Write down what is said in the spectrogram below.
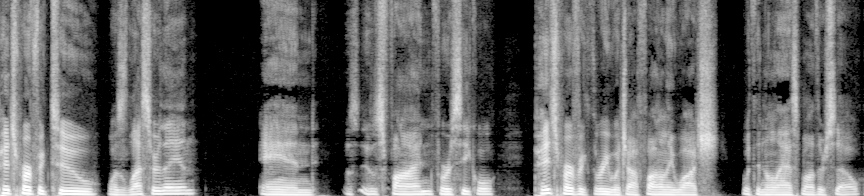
Pitch Perfect two was lesser than, and it was, it was fine for a sequel. Pitch Perfect 3, which I finally watched within the last month or so.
